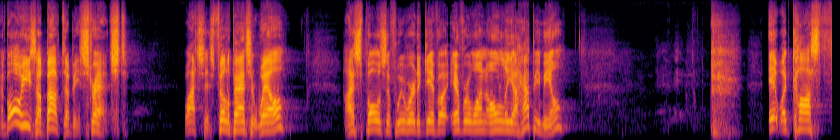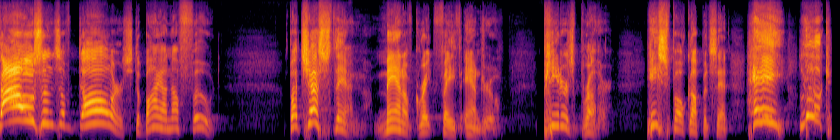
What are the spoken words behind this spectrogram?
And boy, he's about to be stretched. Watch this. Philip answered, Well, I suppose if we were to give uh, everyone only a happy meal, it would cost thousands of dollars to buy enough food. But just then, man of great faith, Andrew, Peter's brother, he spoke up and said, Hey, look,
